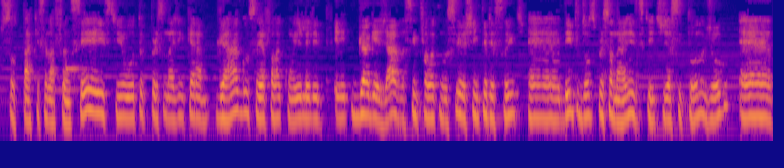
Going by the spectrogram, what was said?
sotaque, sei lá, francês, tinha outro personagem que era gago, você ia falar com ele, ele, ele gaguejava assim que falar com você, eu achei interessante. É, dentro dos outros personagens que a gente já citou no jogo. É,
